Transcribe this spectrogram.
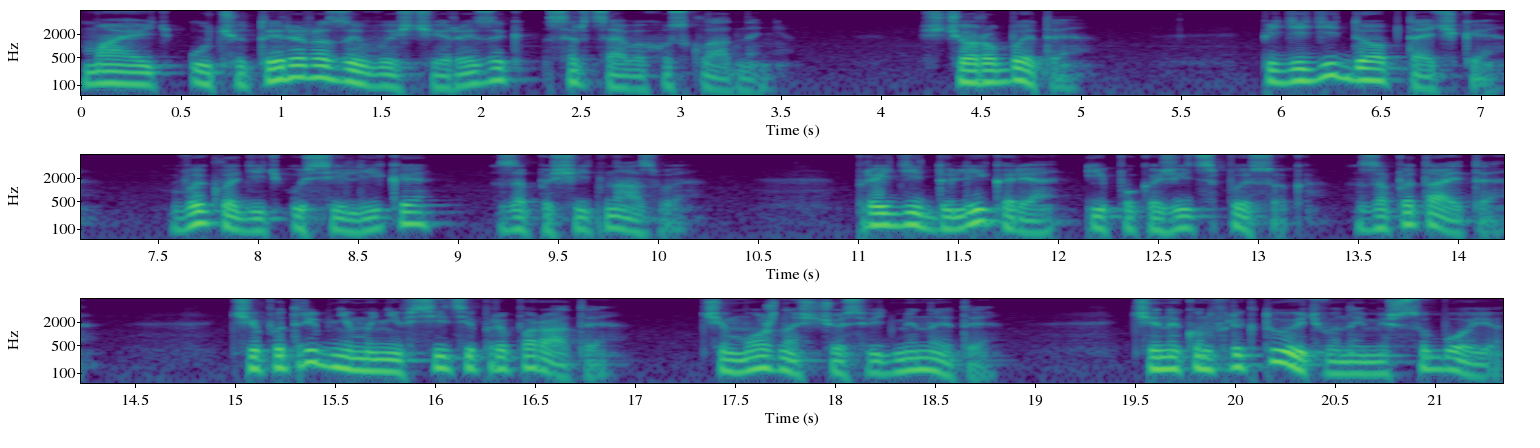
мають у 4 рази вищий ризик серцевих ускладнень. Що робити? Підійдіть до аптечки, викладіть усі ліки, запишіть назви. Прийдіть до лікаря і покажіть список. Запитайте, чи потрібні мені всі ці препарати, чи можна щось відмінити, чи не конфліктують вони між собою.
